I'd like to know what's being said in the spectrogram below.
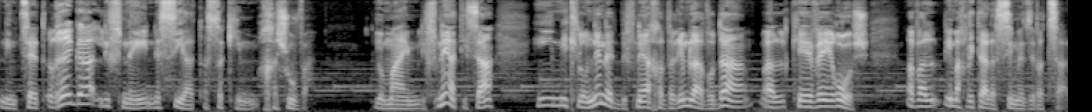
נמצאת רגע לפני נסיעת עסקים חשובה. יומיים לפני הטיסה, היא מתלוננת בפני החברים לעבודה על כאבי ראש, אבל היא מחליטה לשים את זה בצד.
